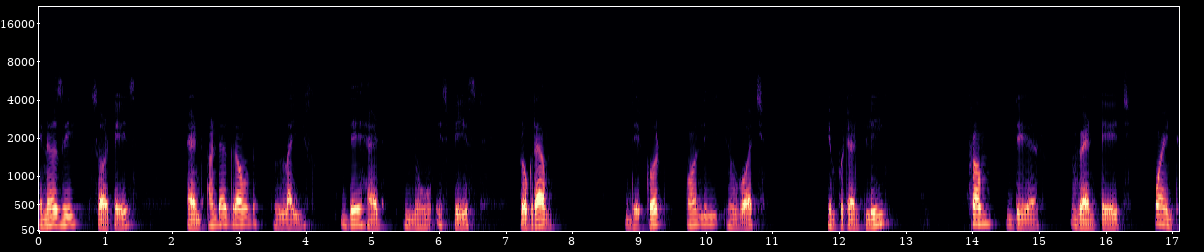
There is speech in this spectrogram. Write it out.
energy shortage and underground life, they had no space program. They could only watch impotently from their vantage point.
